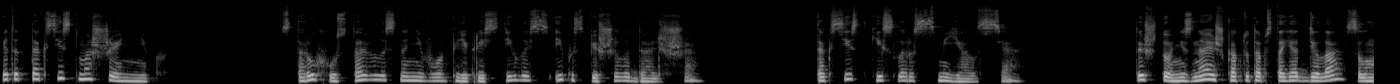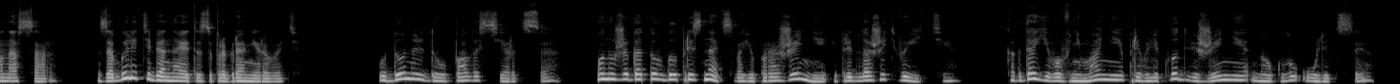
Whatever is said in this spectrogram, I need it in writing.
Этот таксист-мошенник». Старуха уставилась на него, перекрестилась и поспешила дальше. Таксист кисло рассмеялся. «Ты что, не знаешь, как тут обстоят дела, Салманасар? Забыли тебя на это запрограммировать?» У Дональда упало сердце. Он уже готов был признать свое поражение и предложить выйти, когда его внимание привлекло движение на углу улицы.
